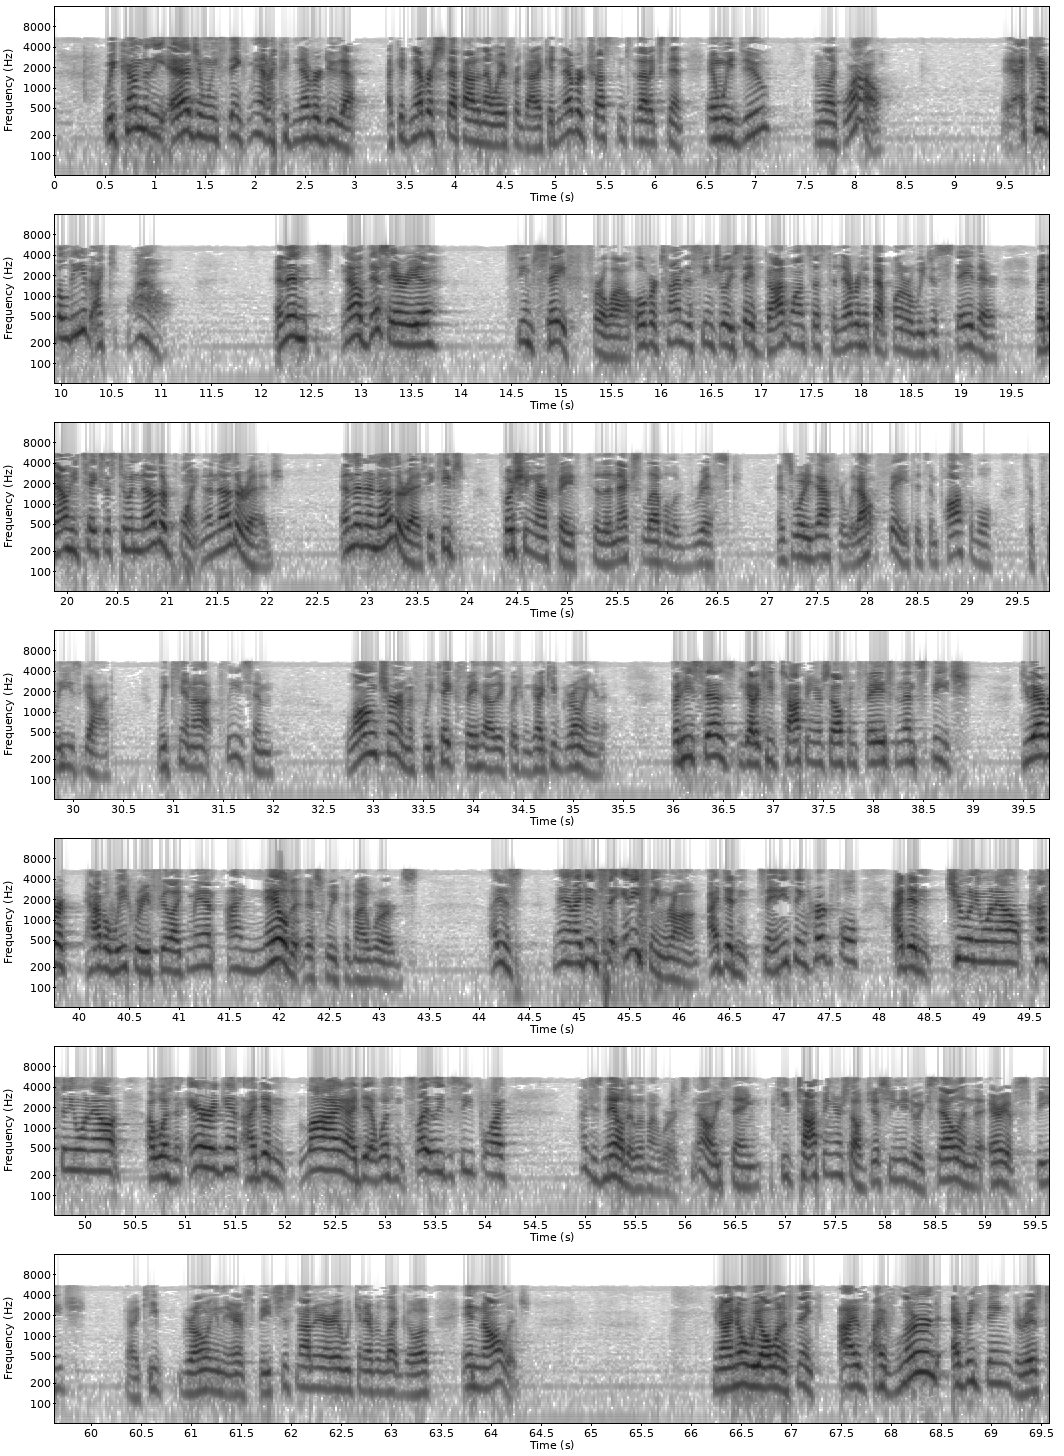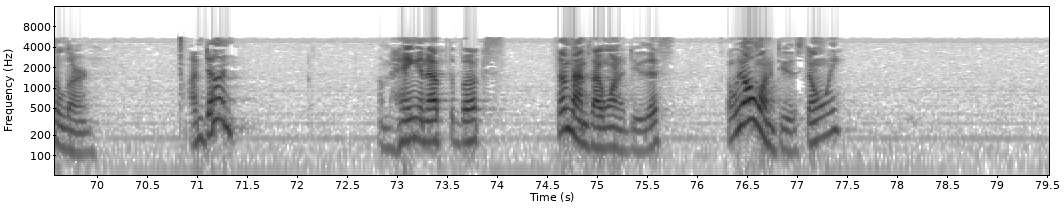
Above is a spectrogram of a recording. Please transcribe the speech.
we come to the edge and we think, man, I could never do that. I could never step out in that way for God. I could never trust Him to that extent. And we do, and we're like, wow. I can't believe it. I can't, wow. And then now this area seems safe for a while. Over time, this seems really safe. God wants us to never hit that point where we just stay there. But now He takes us to another point, another edge, and then another edge. He keeps pushing our faith to the next level of risk. This is what He's after. Without faith, it's impossible to please God. We cannot please Him long term if we take faith out of the equation. We've got to keep growing in it. But He says you got to keep topping yourself in faith and then speech. Do you ever have a week where you feel like, man, I nailed it this week with my words? I just, man, I didn't say anything wrong. I didn't say anything hurtful. I didn't chew anyone out, cuss anyone out. I wasn't arrogant. I didn't lie. I, did, I wasn't slightly deceitful. I, I just nailed it with my words. No, he's saying keep topping yourself. Just you need to excel in the area of speech. To keep growing in the area of speech. Just not an area we can ever let go of. In knowledge. You know, I know we all want to think, I've, I've learned everything there is to learn. I'm done. I'm hanging up the books. Sometimes I want to do this. And we all want to do this, don't we?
